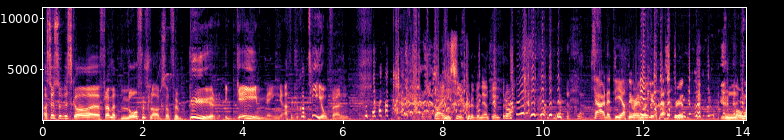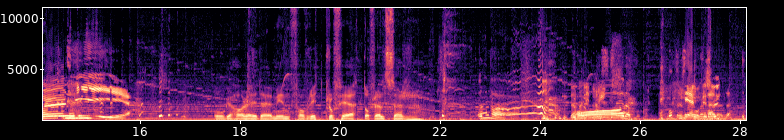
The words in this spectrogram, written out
Jeg syns vi skal eh, fremme et lovforslag som forbyr gaming etter klokka ti om kvelden. Da henger syklubben i en intro. Kjernetida til Rainbow Gutten er screwed. Nummer ni. Åge Hareide er min favorittprofet og frelser. Oh. Og helt til slutt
